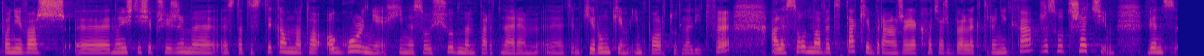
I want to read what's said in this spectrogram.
ponieważ e, no jeśli się przyjrzymy statystykom, no to ogólnie Chiny są siódmym partnerem, e, tym kierunkiem importu dla Litwy, ale są nawet takie branże, jak chociażby elektronika, że są trzecim. Więc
